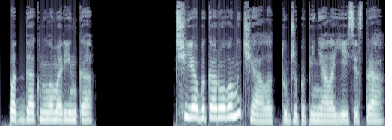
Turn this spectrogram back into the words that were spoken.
— поддакнула Маринка. «Чья бы корова мычала», — тут же попеняла ей сестра.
